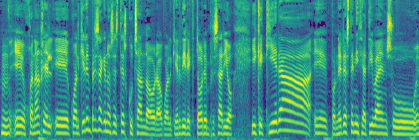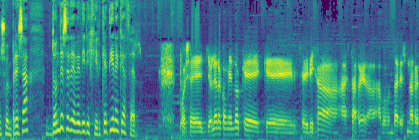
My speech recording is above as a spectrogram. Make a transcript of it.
Mm, eh, Juan Ángel, eh, cualquier empresa que nos esté escuchando ahora, o cualquier director, empresario, y que quiera eh, poner esta iniciativa en su, en su empresa, ¿dónde se debe dirigir? ¿Qué tiene que hacer? Pues eh, yo le recomiendo que, que se dirija a esta red, a, a Voluntarios. Es una red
